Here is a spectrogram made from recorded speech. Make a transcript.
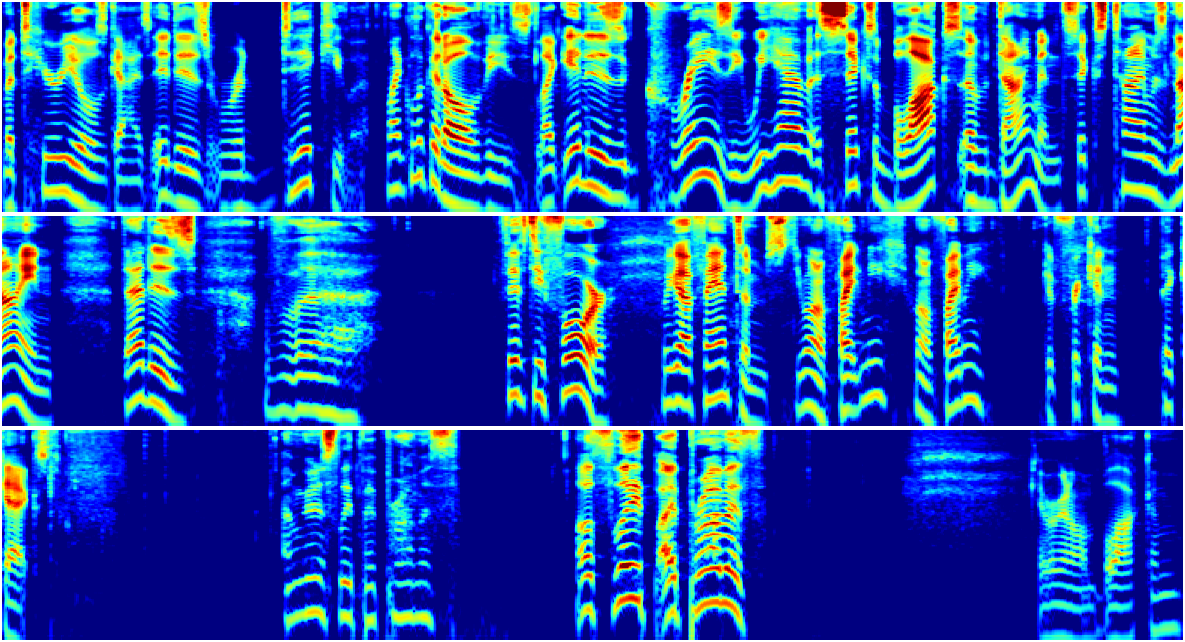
materials, guys. It is ridiculous. Like, look at all of these. Like, it is crazy. We have six blocks of diamond, six times nine. That is uh, 54. We got phantoms. You want to fight me? You want to fight me? Get freaking pickaxed. I'm gonna sleep, I promise. I'll sleep, I promise. Okay, we're gonna block him.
